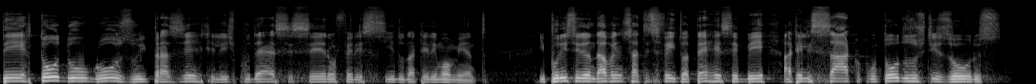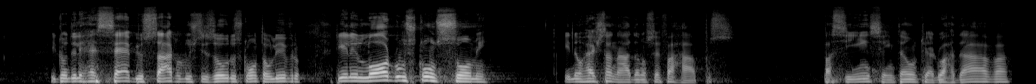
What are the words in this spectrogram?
ter todo o gozo e prazer que lhes pudesse ser oferecido naquele momento. E por isso ele andava insatisfeito até receber aquele saco com todos os tesouros. E quando ele recebe o saco dos tesouros, conta o livro, que ele logo os consome. E não resta nada a não ser farrapos. Paciência, então, que aguardava,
